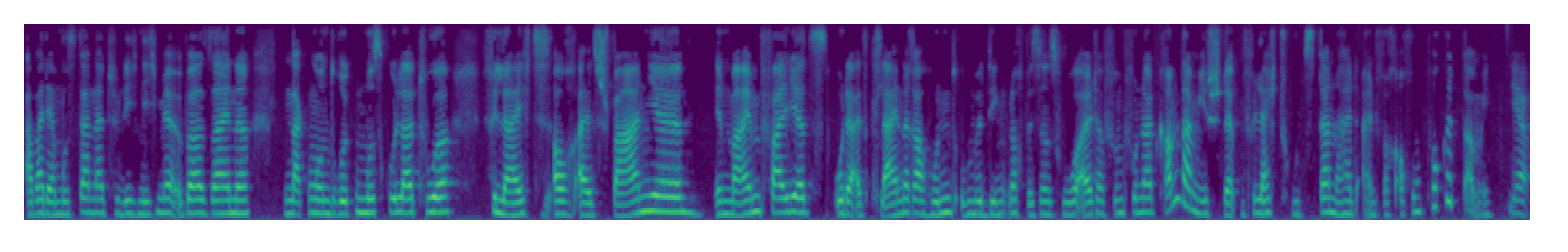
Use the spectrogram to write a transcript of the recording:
Aber der muss dann natürlich nicht mehr über seine Nacken- und Rückenmuskulatur vielleicht auch als Spaniel in meinem Fall jetzt oder als kleinerer Hund unbedingt noch bis ins hohe Alter 500 Gramm Dummy schleppen. Vielleicht tut's dann halt einfach auch ein Pocket Dummy. Ja,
